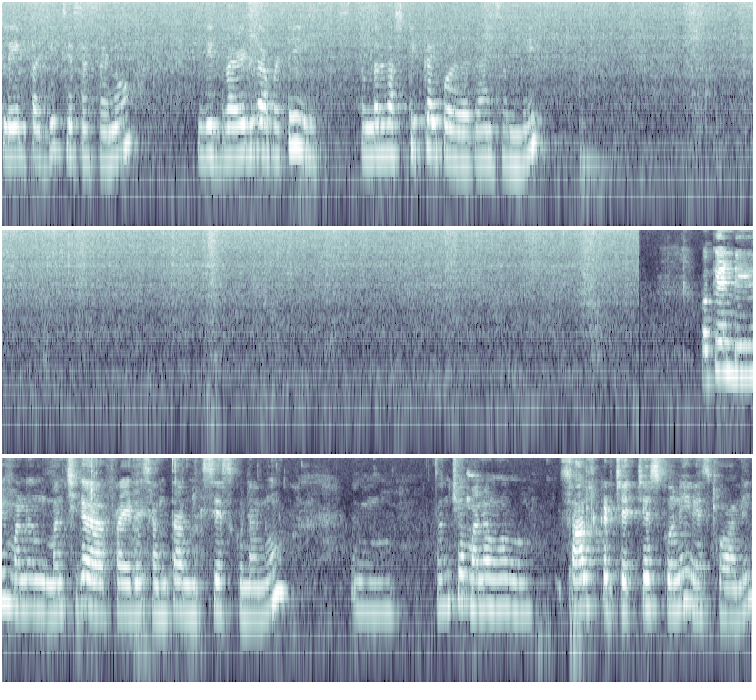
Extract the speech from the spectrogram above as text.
ఫ్లేమ్ తగ్గించేసేసాను. ఇది డ్రైడ్ కాబట్టి తొందరగా స్టిక్ అయిపోయే ఛాన్స్ ఉంది. ఓకే అండి మనం మంచిగా ఫ్రైడ్ రైస్ అంతా మిక్స్ చేసుకున్నాను. కొంచెం మనము సాల్ట్ ఇక్కడ చెక్ చేసుకొని వేసుకోవాలి.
